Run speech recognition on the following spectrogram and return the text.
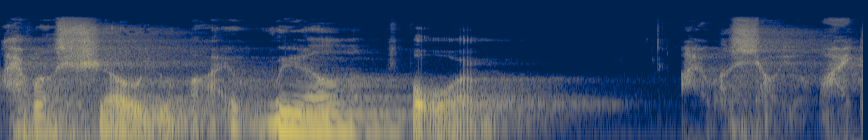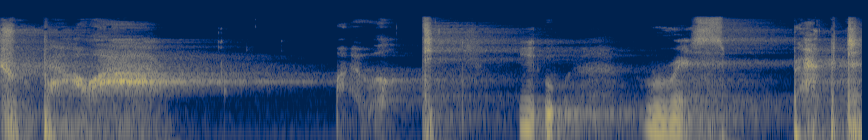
I will show you my real form. I will show you my true power. I will teach you respect.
